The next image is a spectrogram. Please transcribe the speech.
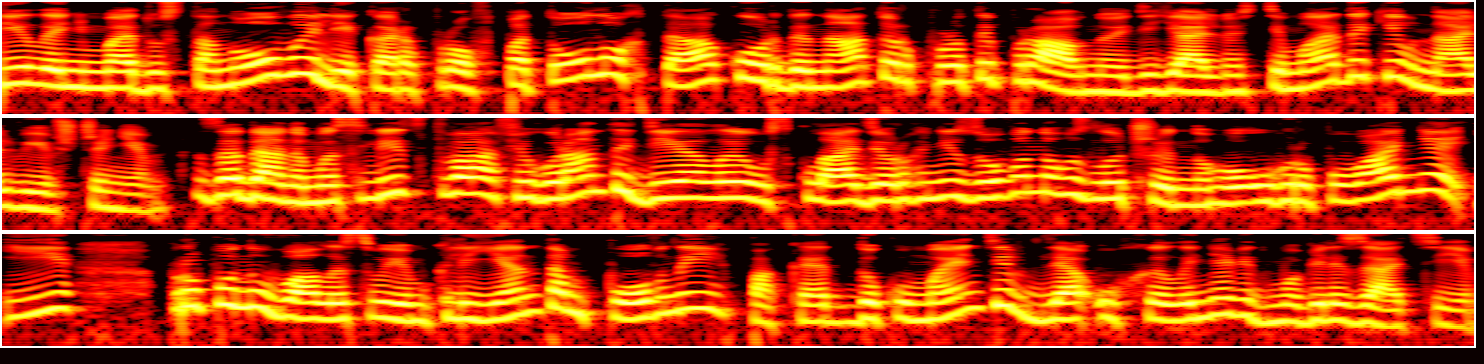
відділень медустанови, лікар-профпатолог та координатор протиправної діяльності медиків на Львівщині. За даними слідства, фігуранти діяли у складі організованого злочинного угрупування і пропонували своїм клієнтам повний пакет документів для ухилення від мобілізації.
